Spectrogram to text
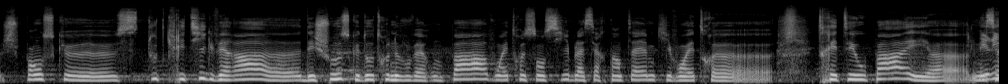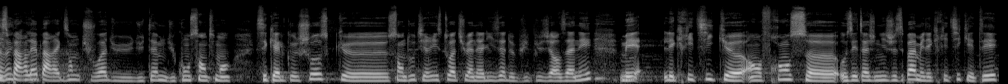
je pense que toute critique verra euh, des choses que d'autres ne vous verront pas, vont être sensibles à certains thèmes qui vont être euh, traités ou pas. Et, euh, mais Iris que- parlait par exemple, tu vois, du, du thème du consentement. C'est quelque chose que sans doute Iris, toi, tu analysais depuis plusieurs années, mais les critiques en France, euh, aux États-Unis, je sais pas, mais les critiques étaient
